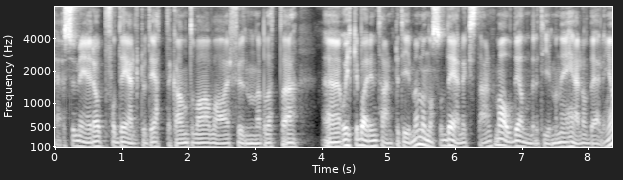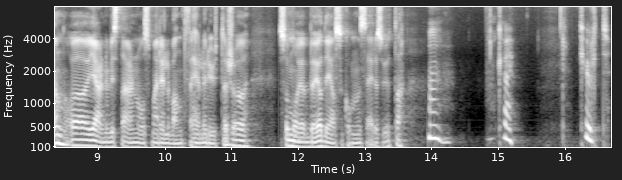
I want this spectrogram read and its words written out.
Eh, summere opp, få delt ut i etterkant hva var funnene på dette. Eh, og ikke bare internt i teamet, men også dele eksternt med alle de andre teamene i hele avdelingen. Og gjerne hvis det er noe som er relevant for hele Ruter, så, så må jo, bør jo det også kommuniseres ut. da. Ok. Kult.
